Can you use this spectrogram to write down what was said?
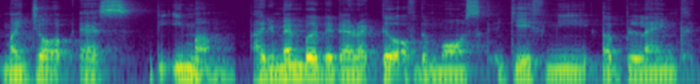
my job as the imam. I remember the director of the mosque gave me a blank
